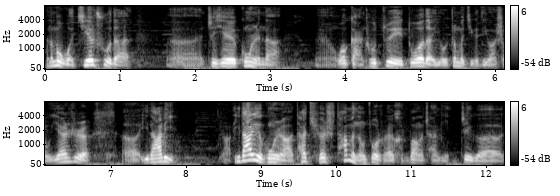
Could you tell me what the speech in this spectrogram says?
那么我接触的呃这些工人呢？呃，我感触最多的有这么几个地方。首先是，呃，意大利，啊，意大利的工人啊，他确实他们能做出来很棒的产品，这个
